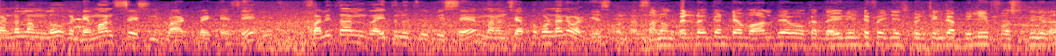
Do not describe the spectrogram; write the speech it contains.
మండలంలో ఒక డెమాన్స్ట్రేషన్ ప్లాట్ పెట్టేసి ఫలితాలను రైతులు చూపిస్తే మనం చెప్పకుండానే వాళ్ళు చేసుకుంటారు. మనం పెట్టడం కంటే వాళ్ళదే ఒక ఐడెంటిఫై చేసి పెడితే ఇంకా బిలీఫ్ వస్తుంది కదా.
